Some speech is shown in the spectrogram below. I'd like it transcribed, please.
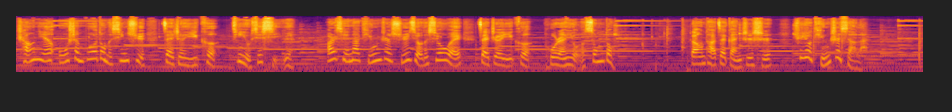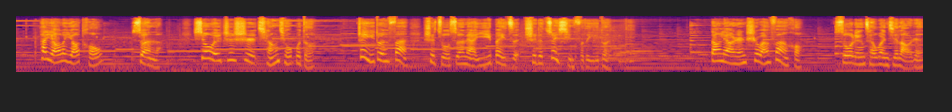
常年无甚波动的心绪在这一刻竟有些喜悦，而且那停滞许久的修为在这一刻突然有了松动。当他在感知时，却又停滞下来。他摇了摇头，算了，修为之事强求不得。这一顿饭是祖孙俩一辈子吃的最幸福的一顿。当两人吃完饭后，苏玲才问及老人：“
